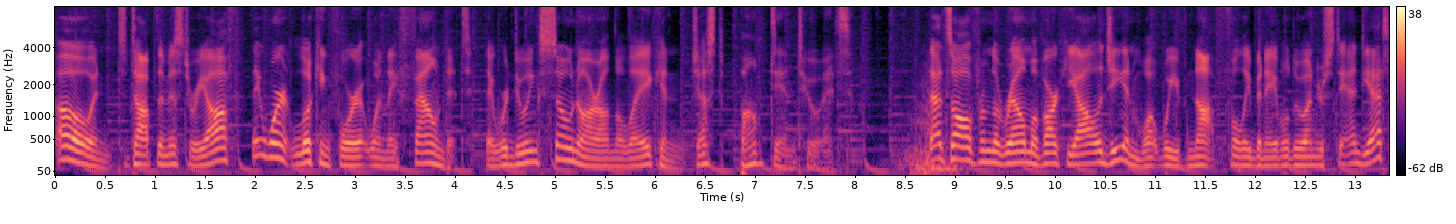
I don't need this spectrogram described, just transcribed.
Oh, And to top the mystery off, they weren't looking for it when they found it. They were doing sonar on the lake and just bumped into it. That's all from the realm of archaeology and what we've not fully been able to understand yet.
